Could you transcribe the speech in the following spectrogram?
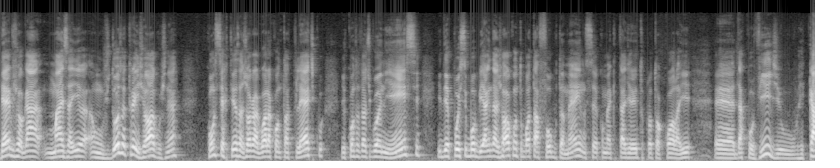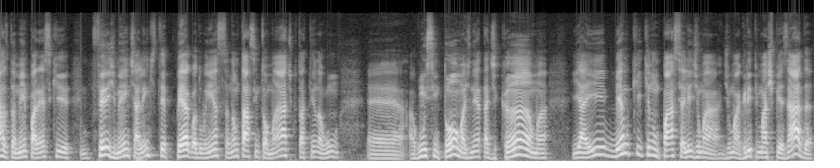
deve jogar mais aí uns dois ou três jogos, né? Com certeza joga agora contra o Atlético e contra o Atlético Goianiense. E depois, se bobear, ainda joga contra o Botafogo também. Não sei como é que tá direito o protocolo aí é, da Covid. O Ricardo também parece que, felizmente, além de ter pego a doença, não está assintomático, está tendo algum, é, alguns sintomas, né? Tá de cama. E aí, mesmo que, que não passe ali de uma, de uma gripe mais pesada,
